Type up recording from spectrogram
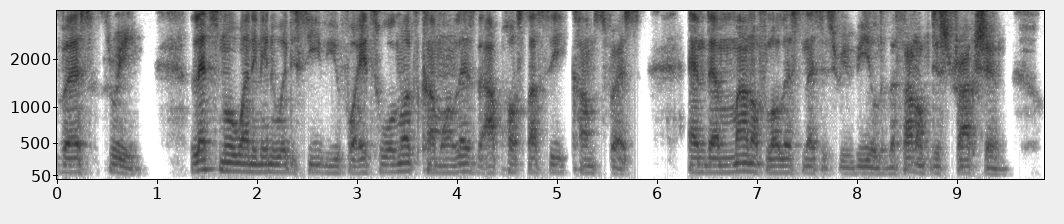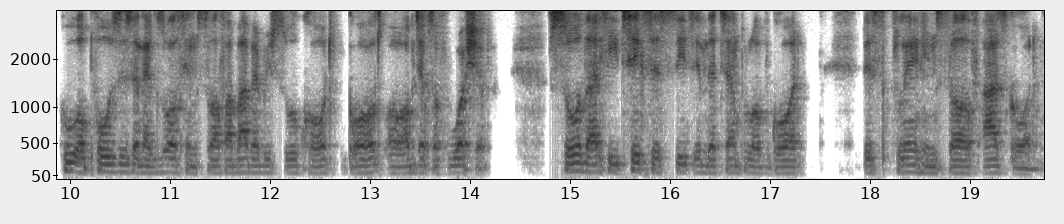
Verse 3 Let no one in any way deceive you, for it will not come unless the apostasy comes first. And the man of lawlessness is revealed, the son of destruction, who opposes and exalts himself above every so called God or object of worship, so that he takes his seat in the temple of God, displaying himself as God.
